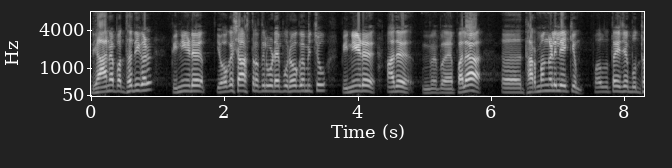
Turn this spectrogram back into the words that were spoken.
ധ്യാന പദ്ധതികൾ പിന്നീട് യോഗശാസ്ത്രത്തിലൂടെ പുരോഗമിച്ചു. പിന്നീട് അത് പല ധർമ്മങ്ങളിലേക്കും പ്രത്യേകിച്ച് ബുദ്ധ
